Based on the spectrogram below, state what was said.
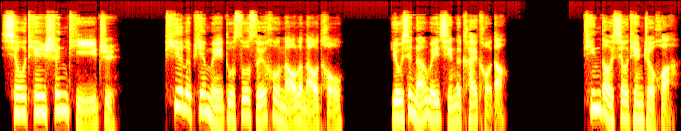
萧天身体一滞，瞥了瞥美杜莎，随后挠了挠头，有些难为情的开口道：“听到萧天这话，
